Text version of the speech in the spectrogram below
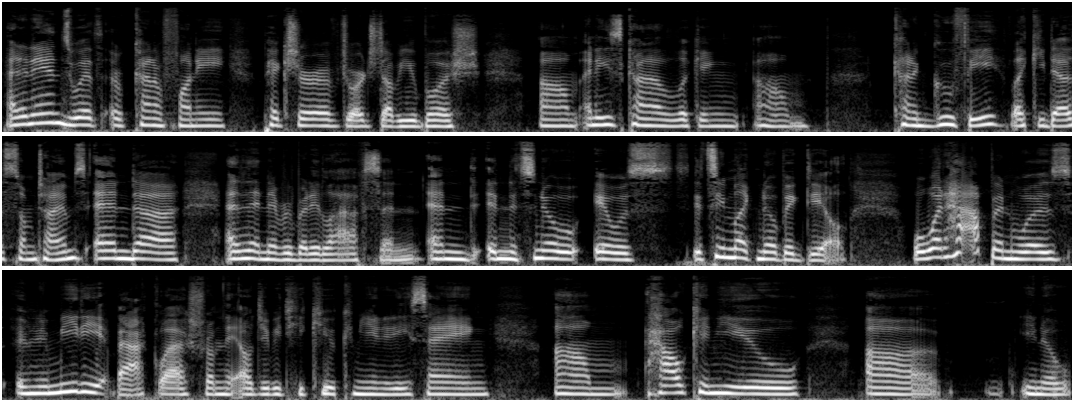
and it ends with a kind of funny picture of george w bush um, and he's kind of looking um, kind of goofy like he does sometimes and uh and then everybody laughs and and and it's no it was it seemed like no big deal. Well what happened was an immediate backlash from the lgbtq community saying um how can you uh you know,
